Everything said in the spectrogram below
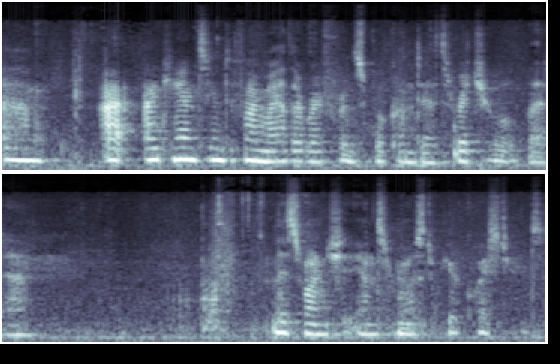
Um, I, I can't seem to find my other reference book on death ritual, but uh, this one should answer most of your questions.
